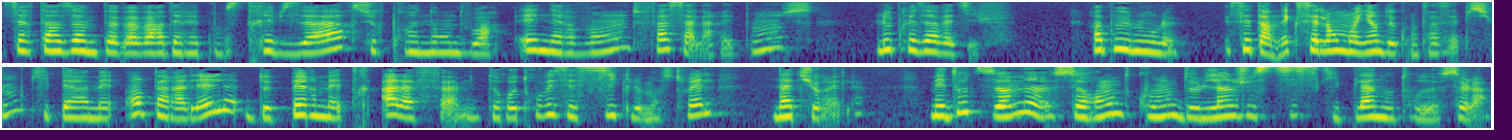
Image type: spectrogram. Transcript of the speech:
Certains hommes peuvent avoir des réponses très bizarres, surprenantes, voire énervantes face à la réponse le préservatif. Rappelons-le, c'est un excellent moyen de contraception qui permet en parallèle de permettre à la femme de retrouver ses cycles menstruels naturels. Mais d'autres hommes se rendent compte de l'injustice qui plane autour de cela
